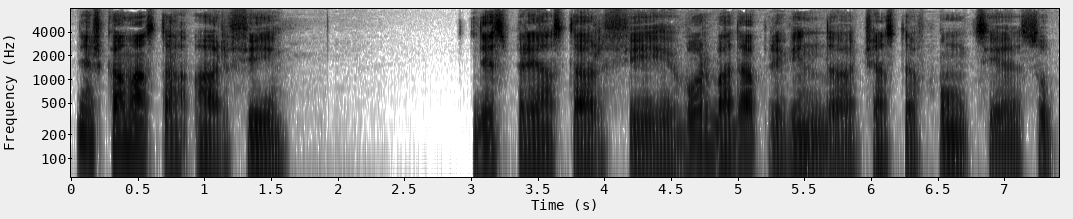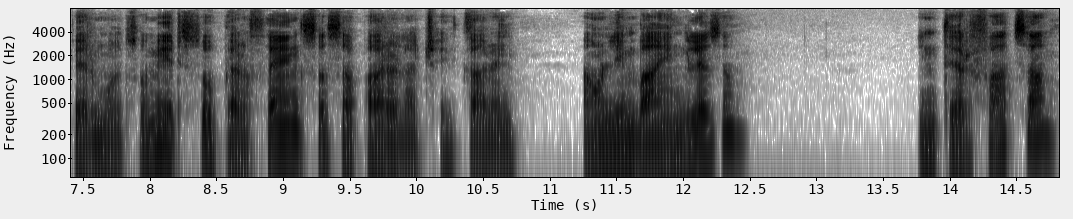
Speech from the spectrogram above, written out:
Deci cam asta ar fi despre asta ar fi vorba, da, privind această funcție super mulțumiri, super thanks, o să apară la cei care au în limba engleză. Interfața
